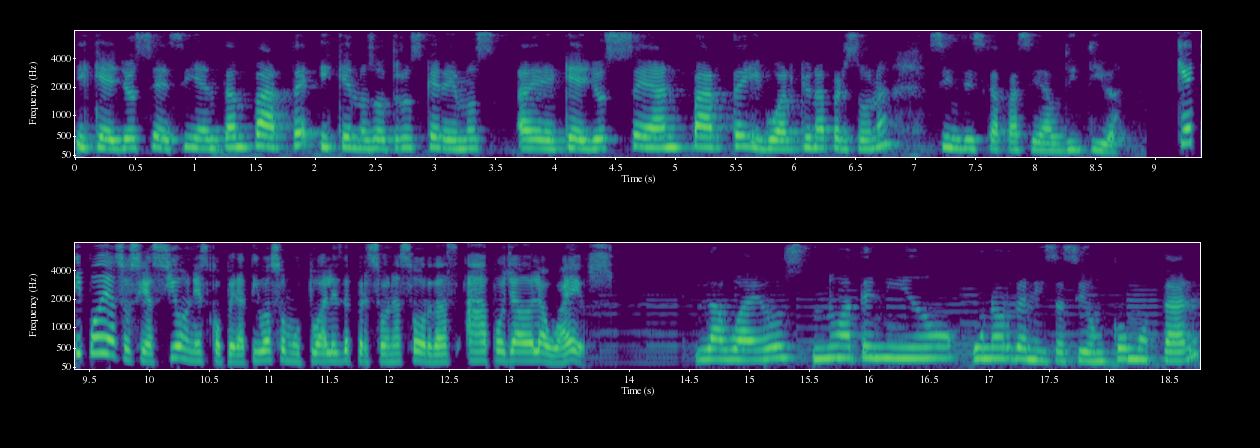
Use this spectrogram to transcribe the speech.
y que ellos se sientan parte y que nosotros queremos eh, que ellos sean parte igual que una persona sin discapacidad auditiva. ¿Qué tipo de asociaciones, cooperativas o mutuales de personas sordas ha apoyado la UAEOS? La UAEOS no ha tenido una organización como tal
